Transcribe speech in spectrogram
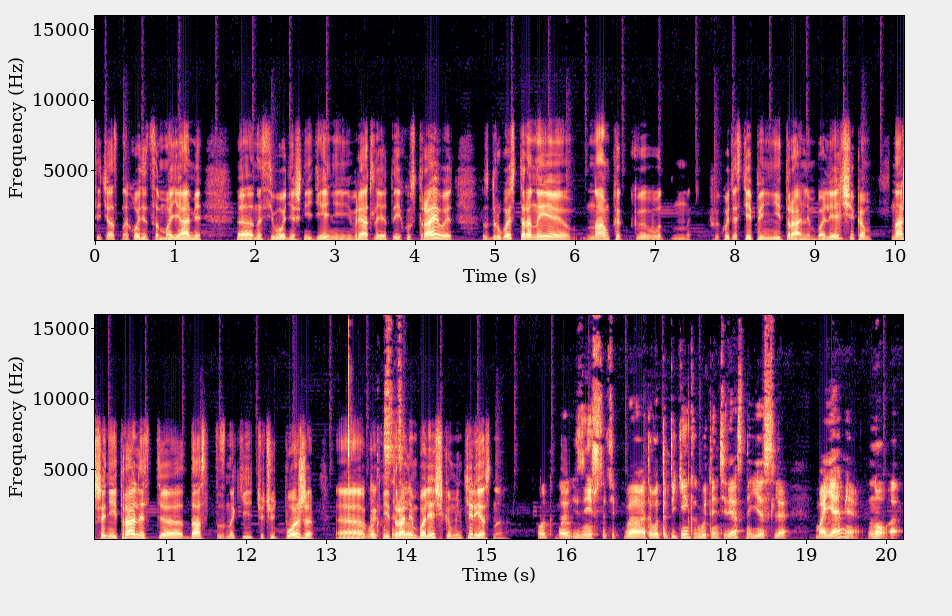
сейчас находится Майами э, на сегодняшний день, и вряд ли это их устраивает. С другой стороны, нам, как э, вот какой-то степени нейтральным болельщикам, наша нейтральность э, даст знаки чуть-чуть позже. Э, а, как вот, нейтральным кстати, болельщикам интересно. Вот, да. э, извини, что типа, это вот ты прикинь, как будет интересно, если Майами, ну, а,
